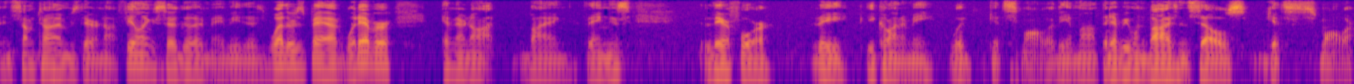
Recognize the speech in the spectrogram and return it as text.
and sometimes they're not feeling so good. Maybe the weather's bad, whatever, and they're not buying things. Therefore, the economy would get smaller. The amount that everyone buys and sells gets smaller.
